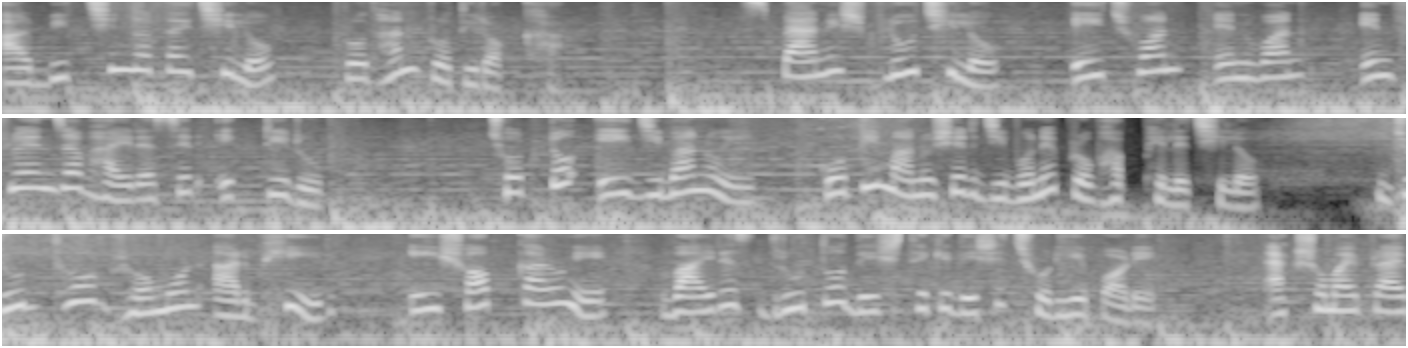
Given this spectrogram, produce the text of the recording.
আর বিচ্ছিন্নতাই ছিল প্রধান প্রতিরক্ষা। স্প্যানিশ ফ্লু ছিল H one N one influenza ভাইরাসের একটি রূপ। ছোট্ট এই জীবাণুই কোটি মানুষের জীবনে প্রভাব ফেলেছিল। যুদ্ধ, ভ্রমণ আর ভিড় এই সব কারণে ভাইরাস দ্রুত দেশ থেকে দেশে ছড়িয়ে পড়ে। একসময় প্রায়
